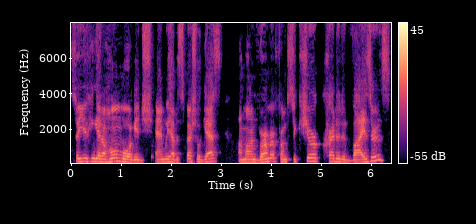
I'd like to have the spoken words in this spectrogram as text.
so you can get a home mortgage. And we have a special guest, Aman Verma from Secure Credit Advisors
